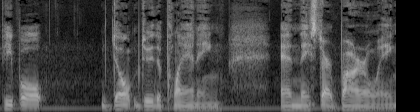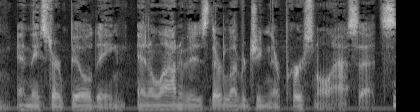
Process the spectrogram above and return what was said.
people don't do the planning and they start borrowing and they start building and a lot of it is they're leveraging their personal assets.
